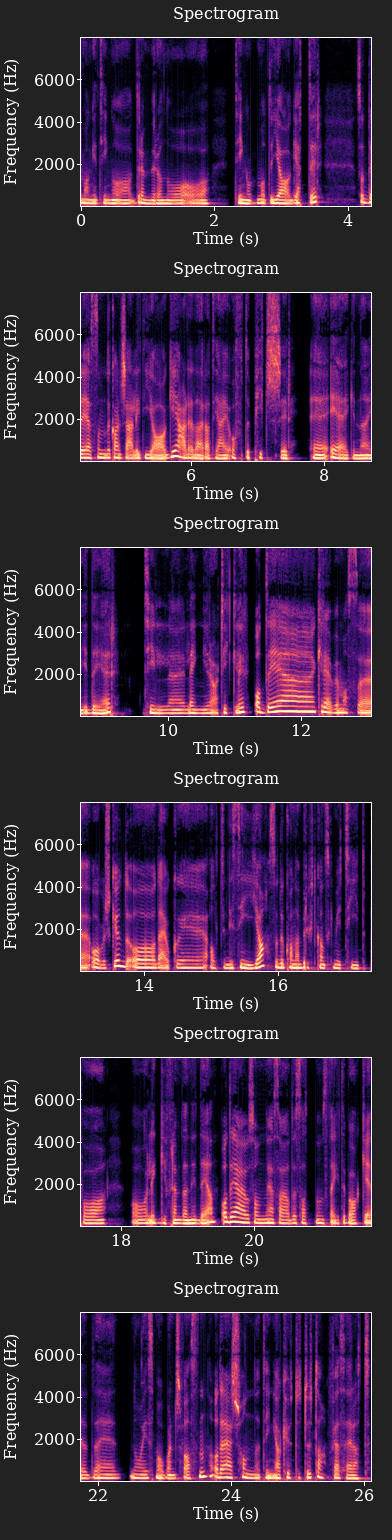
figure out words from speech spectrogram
mange ting og drømmer å nå og ting å på en måte jage etter. Så det som det kanskje er litt jag i, er det der at jeg ofte pitcher eh, egne ideer til eh, lengre artikler. Og det krever masse overskudd, og det er jo ikke alltid de sier ja, så du kan ha brukt ganske mye tid på å legge frem den ideen. Og det er jo sånn jeg sa jeg hadde satt noen steg tilbake det, nå i småbarnsfasen, og det er sånne ting jeg har kuttet ut, da, for jeg ser at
